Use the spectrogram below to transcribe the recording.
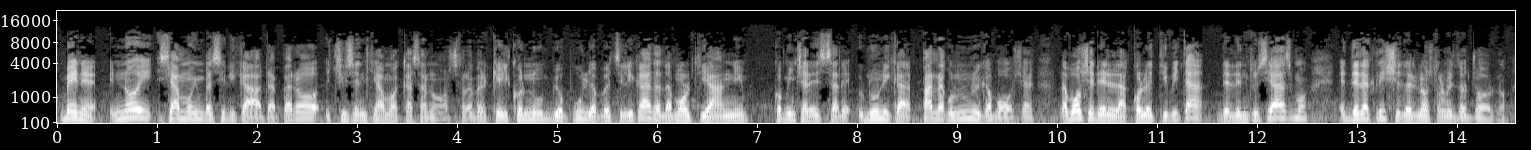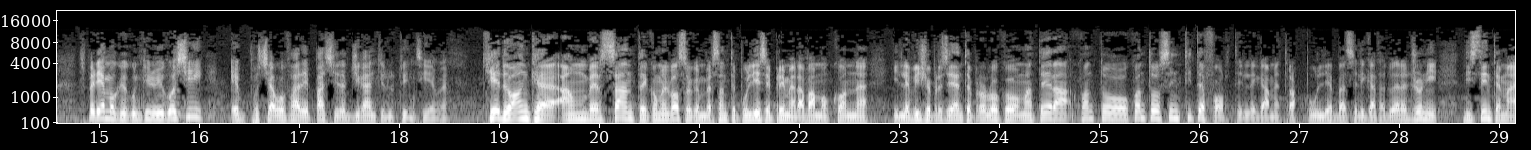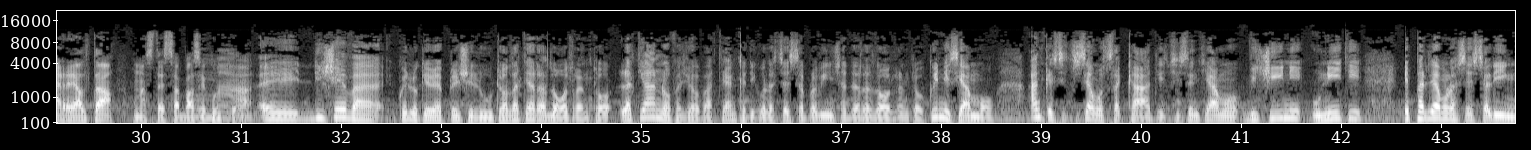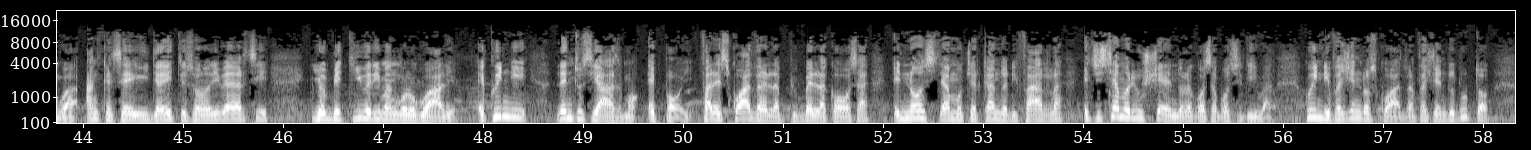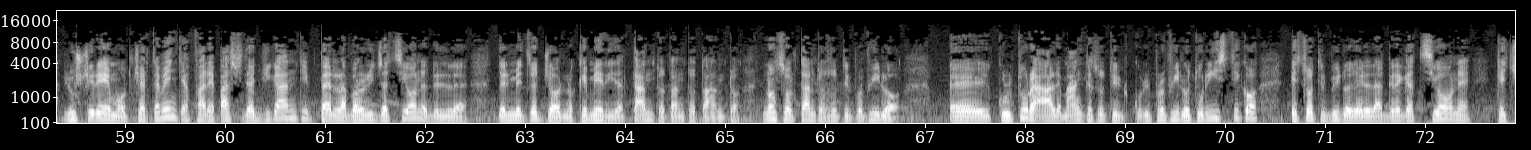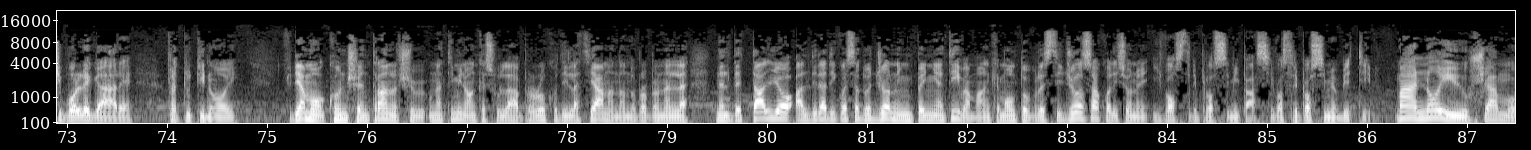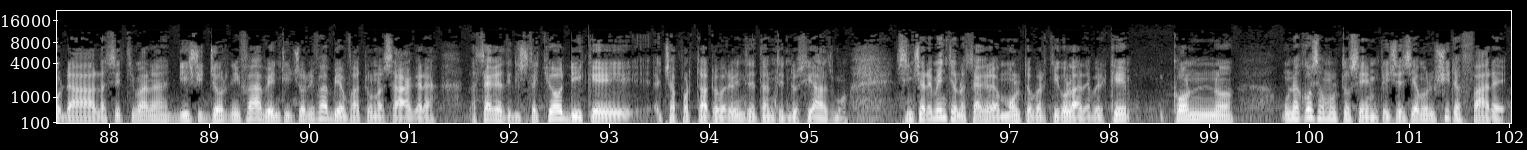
Bene, noi siamo in Basilicata, però ci sentiamo a casa nostra perché il connubio Puglia-Basilicata da molti anni comincia ad essere un'unica, parla con un'unica voce, la voce della collettività, dell'entusiasmo e della crescita del nostro mezzogiorno. Speriamo che continui così e possiamo fare passi da giganti tutti insieme. Chiedo anche a un versante come il vostro, che è un versante pugliese, prima eravamo con il vicepresidente Proloco Matera, quanto, quanto sentite forte il legame tra Puglia e Basilicata? Due regioni distinte ma in realtà una stessa base ma, culturale. Eh, diceva quello che mi ha preceduto, la terra d'Otranto, Latiano faceva parte anche di quella stessa provincia della d'Otranto, quindi siamo, anche se ci siamo staccati, ci sentiamo vicini, uniti e parliamo la stessa lingua, anche se i dialetti sono diversi, gli obiettivi rimangono uguali e quindi l'entusiasmo e poi fare squadra è la più bella cosa e noi stiamo cercando di farla e ci stiamo riuscendo la cosa positiva. Quindi facendo squadra, facendo tutto, riusciremo certamente a fare passi da giganti per la valorizzazione del, del mezzogiorno che merita tanto tanto tanto, non soltanto sotto il profilo eh, culturale ma anche sotto il, il profilo turistico e sotto il profilo dell'aggregazione che ci può legare fra tutti noi. Chiudiamo concentrandoci un attimino anche sulla Proloco di Latiano, andando proprio nel, nel, dettaglio. Al di là di questa due giorni impegnativa, ma anche molto prestigiosa, quali sono i vostri prossimi passi, i vostri prossimi obiettivi? Ma noi usciamo dalla settimana dieci giorni fa, venti giorni fa, abbiamo fatto una sagra, la sagra degli Stacchiodi che ci ha portato veramente tanto entusiasmo. Sinceramente è una sagra molto particolare perché con una cosa molto semplice siamo riusciti a fare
